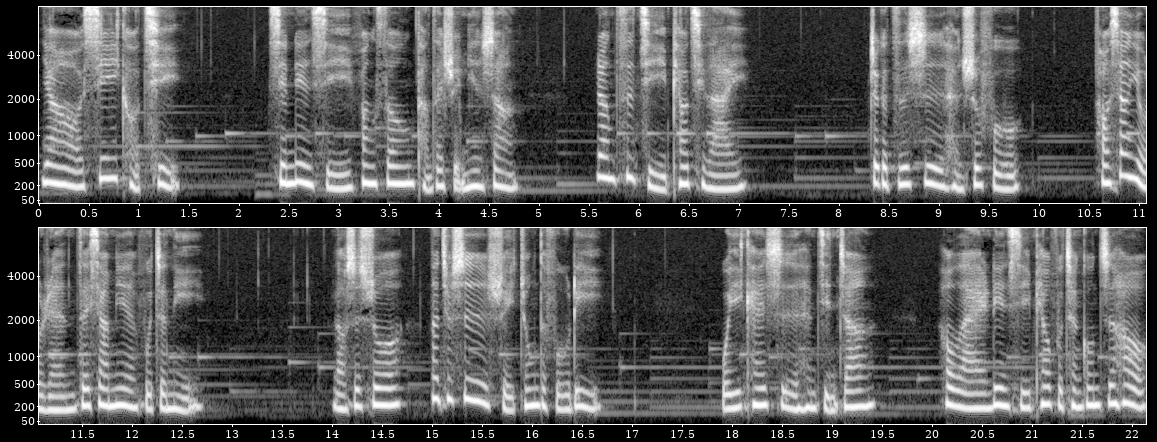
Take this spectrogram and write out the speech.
要吸一口气，先练习放松躺在水面上，让自己飘起来。这个姿势很舒服，好像有人在下面扶着你。老师说，那就是水中的浮力。我一开始很紧张，后来练习漂浮成功之后，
